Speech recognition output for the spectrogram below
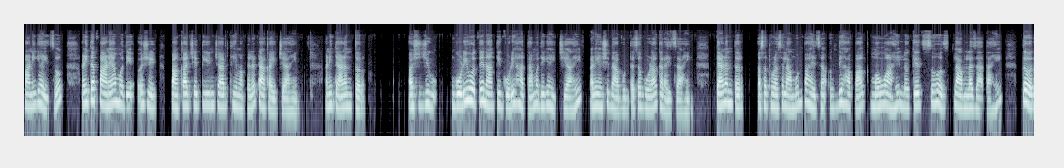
पाणी घ्यायचं आणि त्या पाण्यामध्ये असे पाकाचे तीन चार थेंब आपल्याला टाकायचे आहे. आणि त्यानंतर अशी जी गोडी होते ना ती गोडी हातामध्ये घ्यायची आहे आणि अशी दाबून त्याचा गोळा करायचा आहे. त्यानंतर असा थोडासा लांबून पाहायचा. अगदी हा पाक मऊ आहे लगेच सहज लांबला जात आहे. तर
